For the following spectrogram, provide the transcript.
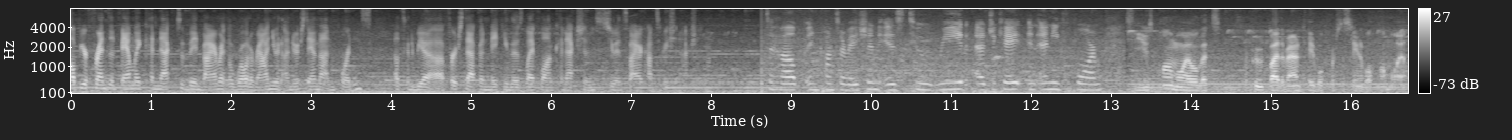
Help your friends and family connect to the environment and the world around you and understand that importance. That's going to be a first step in making those lifelong connections to inspire conservation action. To help in conservation is to read, educate in any form. To use palm oil that's approved by the Roundtable for Sustainable Palm Oil.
